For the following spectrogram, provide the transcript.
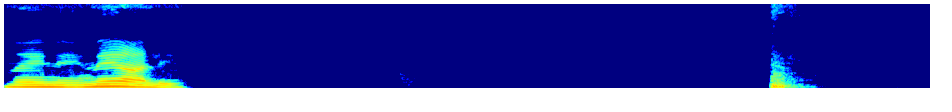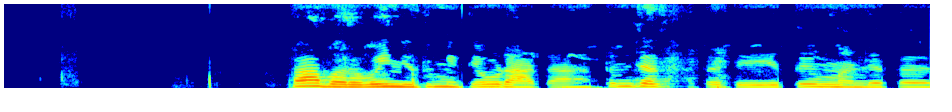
नाही नाही नाही आले. का बरं वहिनी तुम्ही तेवढं आता तुमच्याच हातात आहे. तुम्ही म्हणलं तर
